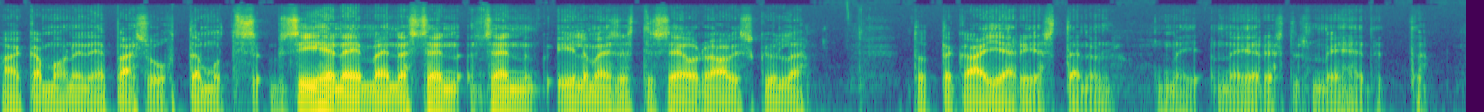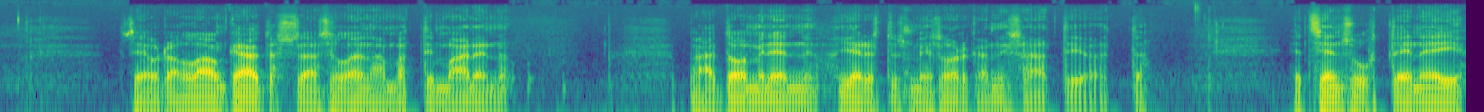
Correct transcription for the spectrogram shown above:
aika monen epäsuhta, mutta siihen ei mennä. Sen, sen ilmeisesti seuraa olisi kyllä totta kai järjestänyt ne, ne järjestysmiehet, että – seuralla on käytössään sellainen ammattimainen päätoiminen järjestysmiesorganisaatio, että, että sen suhteen ei,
